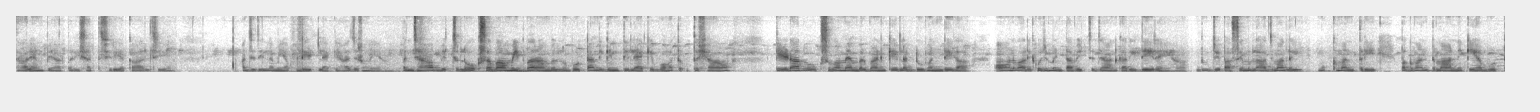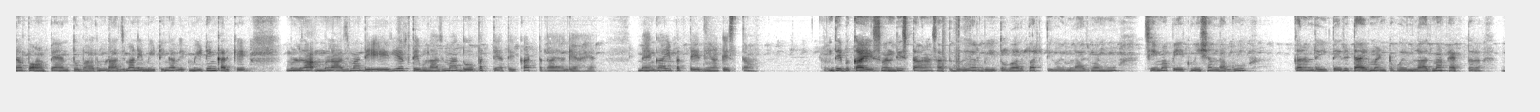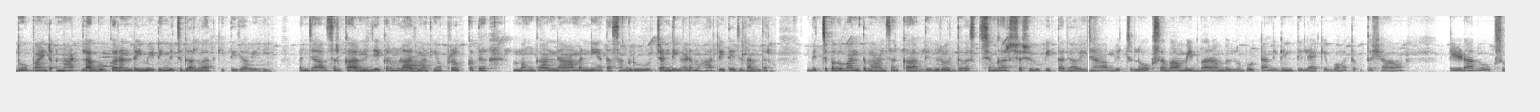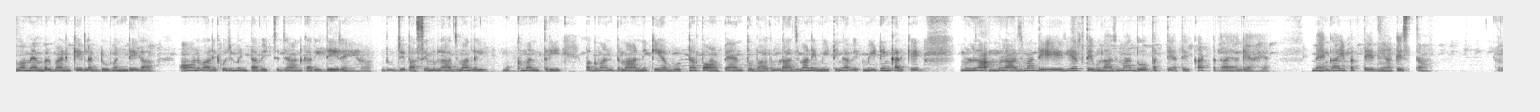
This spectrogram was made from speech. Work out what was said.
ਸਾਰਿਆਂ ਨੂੰ ਪਿਆਰ ਭਰੀ ਸਤਿ ਸ਼੍ਰੀ ਅਕਾਲ ਜੀ। ਅੱਜ ਦੀ ਨਵੀਂ ਅਪਡੇਟ ਲੈ ਕੇ ਹਾਜ਼ਰ ਹੋਏ ਹਾਂ। ਪੰਜਾਬ ਵਿੱਚ ਲੋਕ ਸਭਾ ਉਮੀਦਵਾਰਾਂ ਵੱਲੋਂ ਵੋਟਾਂ ਦੀ ਗਿਣਤੀ ਲੈ ਕੇ ਬਹੁਤ ਉਤਸ਼ਾਹ। ਕਿਹੜਾ ਲੋਕ ਸਭਾ ਮੈਂਬਰ ਬਣ ਕੇ ਲੱਡੂ ਵੰਡੇਗਾ? ਆਉਣ ਵਾਲੇ ਕੁਝ ਮਿੰਟਾਂ ਵਿੱਚ ਜਾਣਕਾਰੀ ਦੇ ਰਹੇ ਹਾਂ। ਦੂਜੇ ਪਾਸੇ ਮੁਲਾਜ਼ਮਾਂ ਲਈ ਮੁੱਖ ਮੰਤਰੀ ਭਗਵੰਤ ਮਾਨ ਨੇ ਕਿਹਾ, ਵੋਟਾਂ ਪਾਉਣ ਪੈਣ ਤੋਂ ਬਾਅਦ ਮੁਲਾਜ਼ਮਾਂ ਨੇ ਮੀਟਿੰਗਾਂ ਵਿ- ਮੀਟਿੰਗ ਕਰਕੇ ਮੁਲਾ- ਮੁਲਾਜ਼ਮਾਂ ਦੇ ਏਰੀਅਰ ਤੇ ਮੁਲਾਜ਼ਮਾਂ ਦੋ ਭੱਤਿਆਂ ਤੇ ਘੱਟ ਲਾਇਆ ਗਿਆ ਹੈ। ਮਹਿੰਗਾਈ ਭੱਤੇ ਦੀਆਂ ਕਿਸ਼ਤਾਂ ਦੇ ਬਕਾਏ ਸੰਬੰਧੀ 17/7/2020 ਤੋਂ ਬਾਅਦ ਭਰਤੀ ਹੋਏ ਮੁਲਾਜ਼ਮਾਂ ਨੂੰ ਛੇਵਾਂ ਪੇ ਕਮਿਸ਼ਨ ਲਾਗੂ ਕਰਨ ਲਈ ਤੇ ਰਿਟਾਇਰਮੈਂਟ ਹੋਏ ਮੁਲਾਜ਼ਮਾਂ ਫੈਕਟਰ 2.59 ਲਾਗੂ ਕਰਨ ਲਈ ਮੀਟਿੰਗ ਵਿੱਚ ਗੱਲਬਾਤ ਕੀਤੀ ਜਾਵੇਗੀ। ਪੰਜਾਬ ਸਰਕਾਰ ਨੇ ਜੇਕਰ ਮੁਲਾਜ਼ਮਾਂ ਦੀਆਂ ਉਪਰੋਕਤ ਮੰਗਾਂ ਨਾ ਮੰਨੀਆਂ ਤਾਂ ਸੰਗਰੂਰ, ਚੰਡੀਗੜ੍ਹ, ਮੁਹਾਲੀ ਤੇ ਜਲੰਧਰ ਵਿੱਚ ਭਗਵੰਤ ਮਾਨ ਸਰਕਾਰ ਦੇ ਵਿਰੁੱਧ ਸੰਘਰਸ਼ ਸ਼ੁਰੂ ਕੀਤਾ ਜਾਵੇ। ਪੰਜਾਬ ਵਿੱਚ ਲੋਕ ਸਭਾ ਉਮੀਦਵਾਰਾਂ ਵੱਲੋਂ ਵੋਟਾਂ ਦੀ ਗਿਣਤੀ ਲੈ ਕੇ ਬਹੁਤ ਉਤਸ਼ਾਹ। ਕਿਹੜਾ ਲੋਕ ਸਭਾ ਮੈਂਬਰ ਬਣ ਕੇ ਲੱਡੂ ਵੰਡੇਗਾ? ਆਉਣ ਵਾਲੇ ਕੁਝ ਮਿੰਟਾਂ ਵਿੱਚ ਜਾਣਕਾਰੀ ਦੇ ਰਹੇ ਹਾਂ। ਦੂਜੇ ਪਾਸੇ ਮੁਲਾਜ਼ਮਾਂ ਲਈ ਮੁੱਖ ਮੰਤਰੀ ਭਗਵੰਤ ਮਾਨ ਨੇ ਕਿਹਾ, ਵੋਟਾਂ ਪਾਉਣ ਪੈਣ ਤੋਂ ਬਾਅਦ ਮੁਲਾਜ਼ਮਾਂ ਨੇ ਮੀਟਿੰਗਾਂ ਵਿ- ਮੀਟਿੰਗ ਕਰਕੇ ਮੁਲਾ- ਮੁਲਾਜ਼ਮਾਂ ਦੇ ਏਰੀਅਰ ਤੇ ਮੁਲਾਜ਼ਮਾਂ ਦੋ ਭੱਤਿਆਂ ਤੇ ਘੱਟ ਲਾਇਆ ਗਿਆ ਹੈ। ਮਹਿੰਗਾਈ ਭੱਤੇ ਦੀਆਂ ਕਿਸ਼ਤਾਂ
